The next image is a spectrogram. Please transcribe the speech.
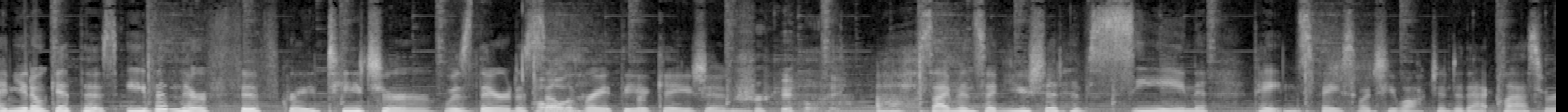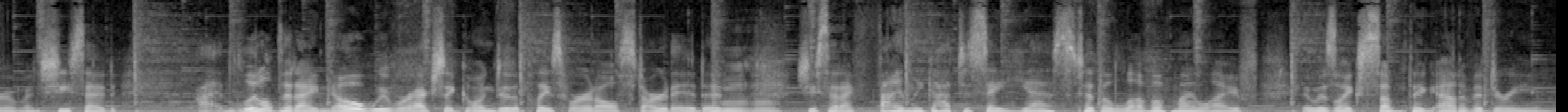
And you know, get this, even their fifth grade teacher was there to celebrate the occasion. really, Oh, Simon said, You should have seen Peyton's face when she walked into that classroom. And she said, I, Little did I know we were actually going to the place where it all started. And mm-hmm. she said, I finally got to say yes to the love of my life. It was like something out of a dream.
